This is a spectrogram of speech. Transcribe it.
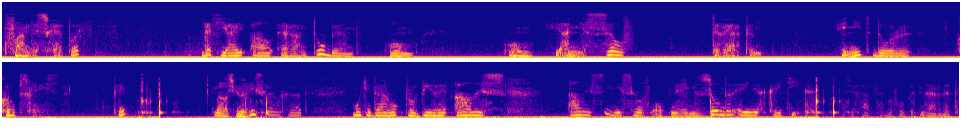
van de schepper, dat jij al eraan toe bent om, om aan jezelf te werken en niet door groepsgeest. Oké? Maar als je naar Israël gaat, moet je daar ook proberen alles, alles in jezelf opnemen, zonder enige kritiek. Als je gaat naar, bijvoorbeeld naar dat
